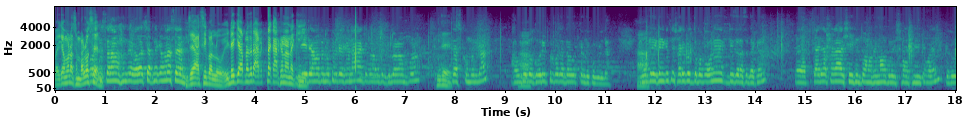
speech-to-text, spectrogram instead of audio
ভাই কেমন আছেন? ভালো আছেন? ভালো আছি। আপনি কেমন আছেন? যে আছি ভালো। এটা কি আপনাদের আরেকটা কারখানা নাকি? জি, এটা আমাদের নতুন কারখানা। এটা আমাদের দুলারামপুর জি। কুমিল্লা। আর হলো গৌরীপুর বাজার কুমিল্লা। হ্যাঁ। আমাদের এখানে কিন্তু সারিবদ্ধভাবে অনেক ডিজাইন আছে দেখেন। চাইলে আপনারা সেই কিন্তু আমাদের মালগুলো সরাসরি নিতে পারেন। এগুলো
